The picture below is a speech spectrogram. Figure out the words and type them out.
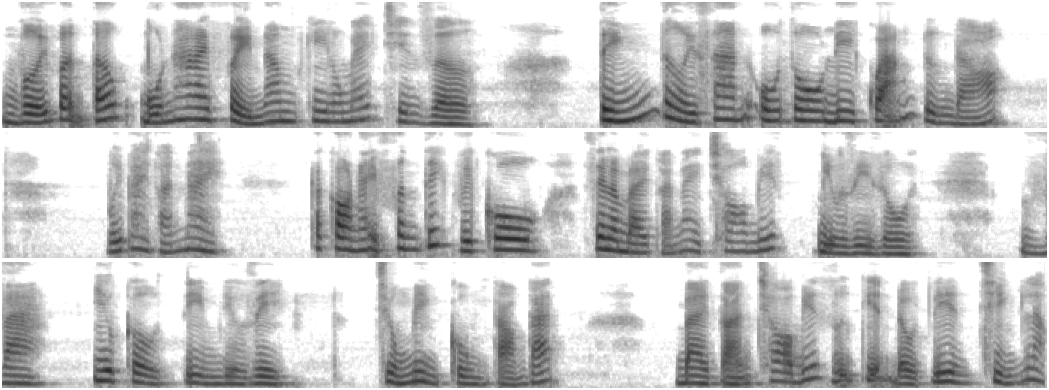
với vận tốc 42,5 km trên giờ. Tính thời gian ô tô đi quãng đường đó. Với bài toán này, các con hãy phân tích với cô xem là bài toán này cho biết điều gì rồi và yêu cầu tìm điều gì. Chúng mình cùng tóm tắt. Bài toán cho biết dữ kiện đầu tiên chính là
